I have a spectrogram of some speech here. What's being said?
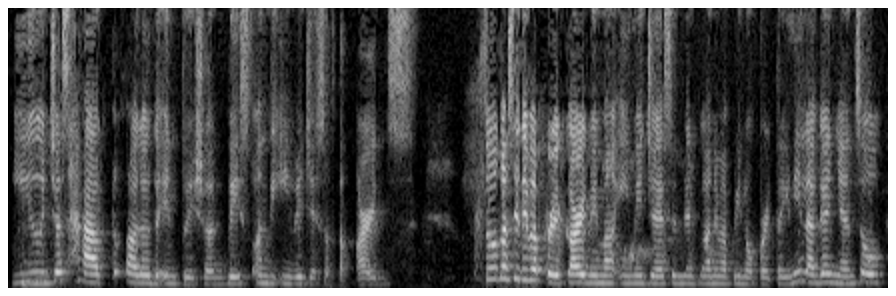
You Mhm. just have to follow the intuition based on the images of the cards. So, kasi di ba per card may mga images and then kung ano yung pinoportray nila, ganyan. So,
